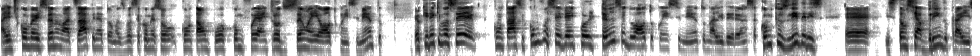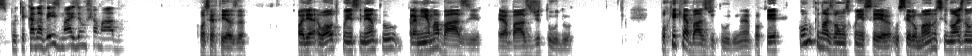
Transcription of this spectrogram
a gente conversando no WhatsApp, né, Thomas? Você começou a contar um pouco como foi a introdução aí ao autoconhecimento. Eu queria que você contasse como você vê a importância do autoconhecimento na liderança, como que os líderes é, estão se abrindo para isso, porque cada vez mais é um chamado. Com certeza. Olha, o autoconhecimento, para mim, é uma base, é a base de tudo. Por que, que é a base de tudo? Né? Porque como que nós vamos conhecer o ser humano se nós não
